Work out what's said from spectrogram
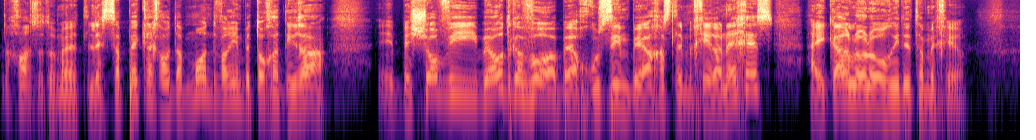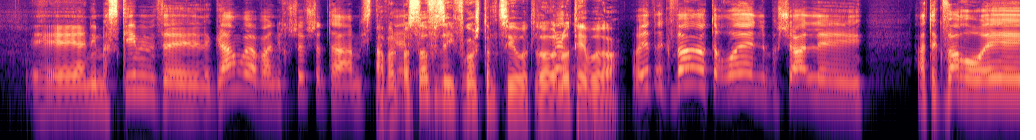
נכון. זאת אומרת, לספק לך עוד המון דברים בתוך הדירה, אה, בשווי מאוד גבוה באחוזים ביחס למחיר הנכס, העיקר לא להוריד את המחיר. אני מסכים עם זה לגמרי, אבל אני חושב שאתה מסתכל... אבל בסוף זה יפגוש את המציאות, לא כן. לא תהיה ברירה. אבל אתה כבר, אתה רואה, למשל, אתה כבר רואה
